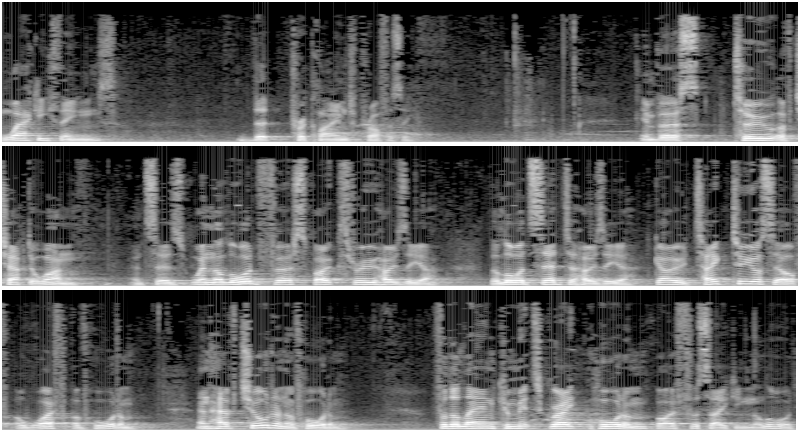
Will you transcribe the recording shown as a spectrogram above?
wacky things that proclaimed prophecy. In verse 2 of chapter 1, it says, When the Lord first spoke through Hosea, the Lord said to Hosea, Go, take to yourself a wife of whoredom, and have children of whoredom, for the land commits great whoredom by forsaking the Lord.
